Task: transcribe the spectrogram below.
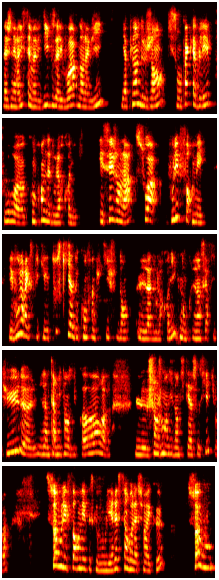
La généraliste, elle m'avait dit, vous allez voir dans la vie, il y a plein de gens qui ne sont pas câblés pour euh, comprendre la douleur chronique. Et ces gens-là, soit vous les formez et vous leur expliquez tout ce qu'il y a de contre-intuitif dans la douleur chronique, donc l'incertitude, l'intermittence du corps, euh, le changement d'identité associé, tu vois. Soit vous les formez parce que vous voulez rester en relation avec eux, soit vous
